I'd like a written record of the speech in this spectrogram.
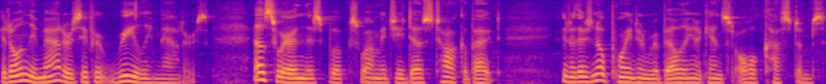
It only matters if it really matters. Elsewhere in this book, Swamiji does talk about, you know, there's no point in rebelling against all customs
